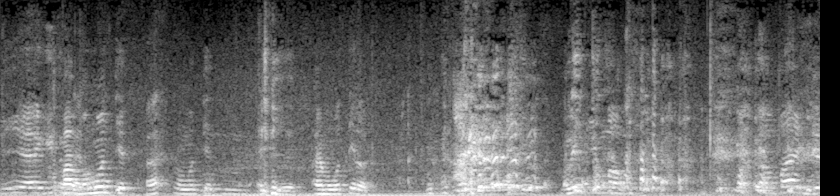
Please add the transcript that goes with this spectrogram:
iya gitu. Apa menguntit? Hah? menguntit? Eh mengutil. Meliput mau apa aja?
